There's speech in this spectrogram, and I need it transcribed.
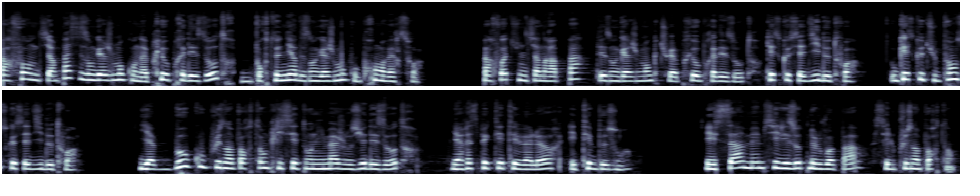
Parfois, on ne tient pas ces engagements qu'on a pris auprès des autres pour tenir des engagements qu'on prend envers soi. Parfois, tu ne tiendras pas des engagements que tu as pris auprès des autres. Qu'est-ce que ça dit de toi? Ou qu'est-ce que tu penses que ça dit de toi? Il y a beaucoup plus important que lisser ton image aux yeux des autres. Il y a respecter tes valeurs et tes besoins. Et ça, même si les autres ne le voient pas, c'est le plus important.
